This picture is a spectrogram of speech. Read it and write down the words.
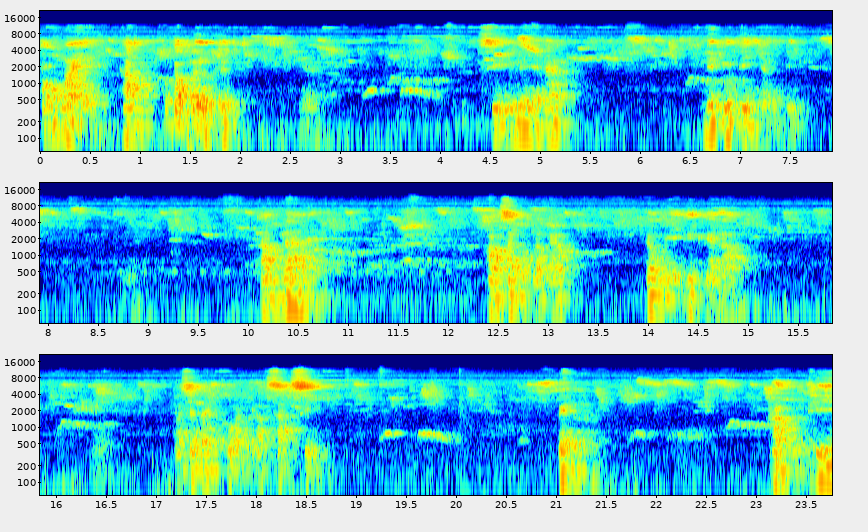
ของใหม่ ทำมันก็เพิ่มขึ้นสีเลยนะนี่พูดจริงอย่างจริทำได้ ความสงบระงับต้องมีขึ้นแก่เรา เพราะฉะนั้นควรรักษาศีเป็นคำที่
